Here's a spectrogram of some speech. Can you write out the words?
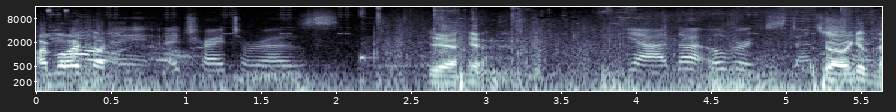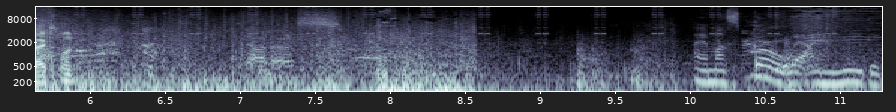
I'm more touch. I, I tried to res. Yeah, yeah. Yeah, that overextension Let's go. We get the next one. got us. I must go where I'm needed.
